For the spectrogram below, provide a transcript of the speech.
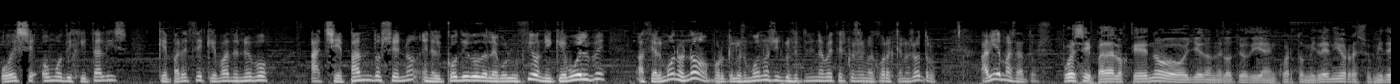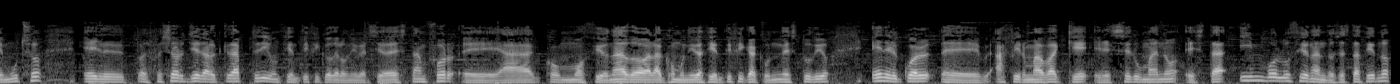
o ese Homo digitalis que parece que va de nuevo achepándose ¿no? en el código de la evolución y que vuelve hacia el mono, no, porque los monos incluso tienen a veces cosas mejores que nosotros. Había más datos. Pues sí, para los que no oyeron el otro día en Cuarto Milenio, resumiré mucho. El profesor Gerald Crabtree, un científico de la Universidad de Stanford, eh, ha conmocionado a la comunidad científica con un estudio en el cual eh, afirmaba que el ser humano está involucionando, se está haciendo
